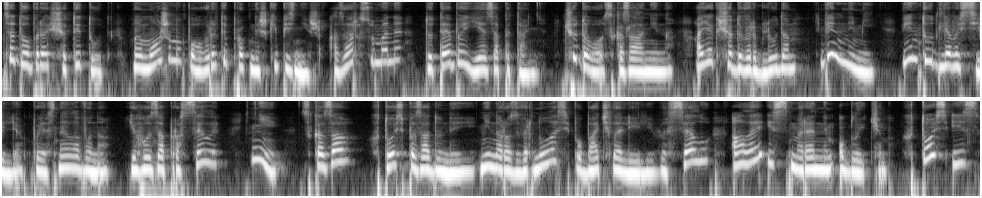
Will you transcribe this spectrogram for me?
Це добре, що ти тут. Ми можемо поговорити про книжки пізніше, а зараз у мене до тебе є запитання. Чудово, сказала Ніна. А як щодо верблюда? Він не мій, він тут для весілля, пояснила вона. Його запросили? Ні, сказав хтось позаду неї. Ніна розвернулася і побачила Лілі, веселу, але із смиренним обличчям. Хтось із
